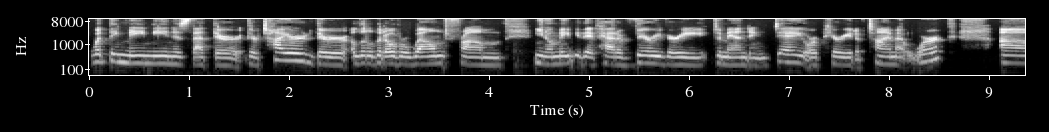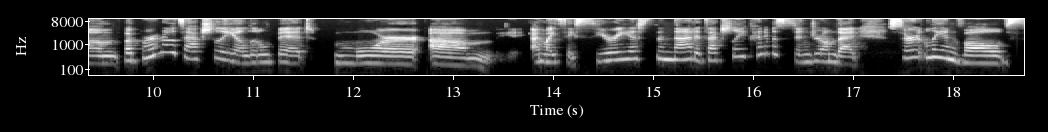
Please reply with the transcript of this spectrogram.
what they may mean is that they're they're tired, they're a little bit overwhelmed from, you know, maybe they've had a very very demanding day or period of time at work. Um, but burnout's actually a little bit more um, i might say serious than that it's actually kind of a syndrome that certainly involves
